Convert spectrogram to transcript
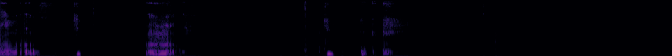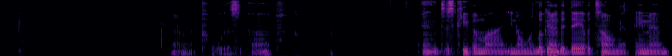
Amen. All right. I'm going to pull this up. And just keep in mind, you know, we're looking at the Day of Atonement, amen.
